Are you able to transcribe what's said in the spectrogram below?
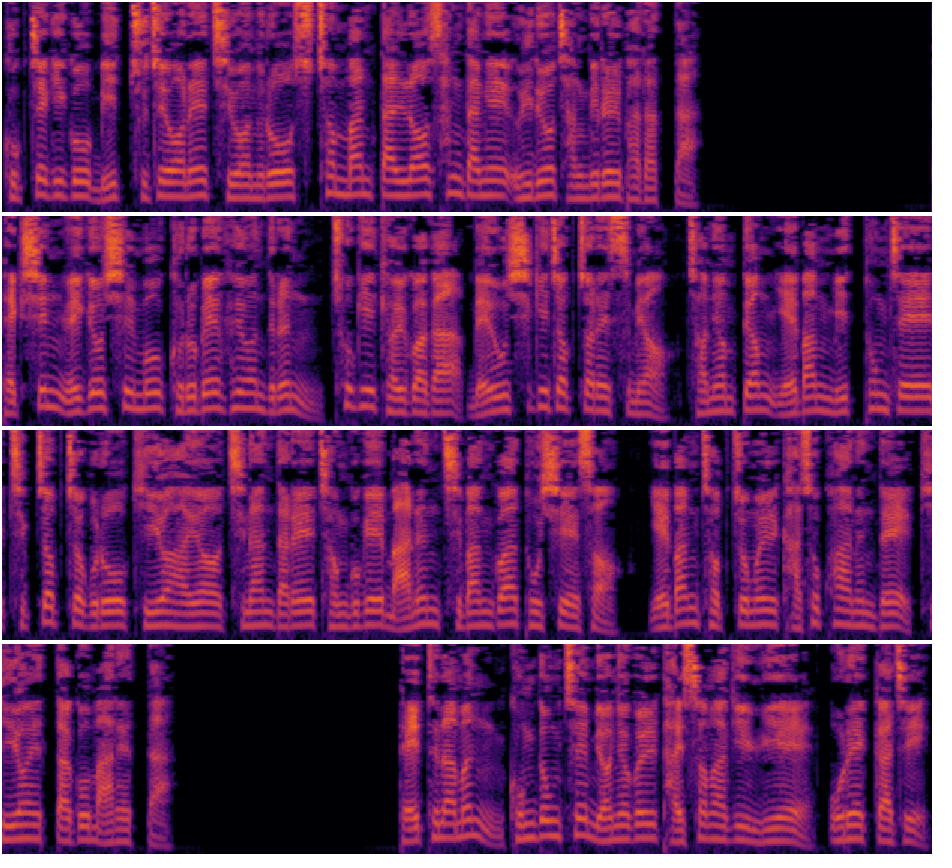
국제기구 및 주재원의 지원으로 수천만 달러 상당의 의료 장비를 받았다. 백신 외교 실무 그룹의 회원들은 초기 결과가 매우 시기적절했으며 전염병 예방 및 통제에 직접적으로 기여하여 지난달에 전국의 많은 지방과 도시에서 예방 접종을 가속화하는 데 기여했다고 말했다. 베트남은 공동체 면역을 달성하기 위해 올해까지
